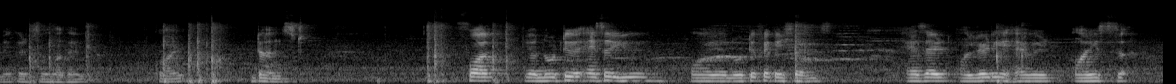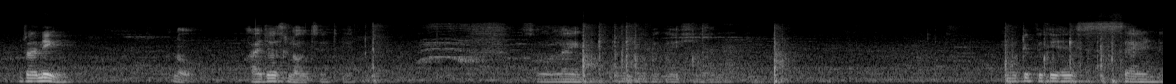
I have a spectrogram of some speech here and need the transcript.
make it zoom again. Called Dunst for your notif as a you for your notifications as I already have it or is running? No I just launched it. So like notification notification send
